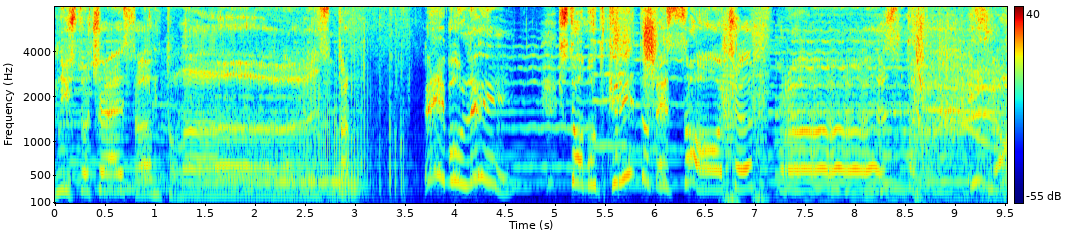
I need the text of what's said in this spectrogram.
нищо, че съм тлъст. И боли, щом открито те сочат с пръст. И о,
